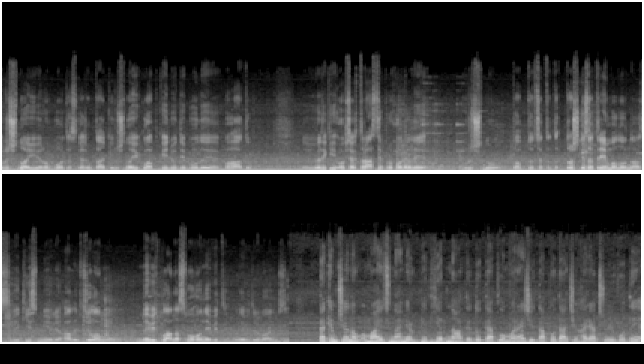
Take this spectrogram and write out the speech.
ручної роботи, скажімо так, ручної копки. Люди були багато, е, великий обсяг траси проходили вручну. Тобто це трошки затримало нас в якійсь мірі, але в цілому ми від плану свого не, від, не відриваємося. Таким чином мають намір під'єднати до тепломережі та подачі гарячої води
